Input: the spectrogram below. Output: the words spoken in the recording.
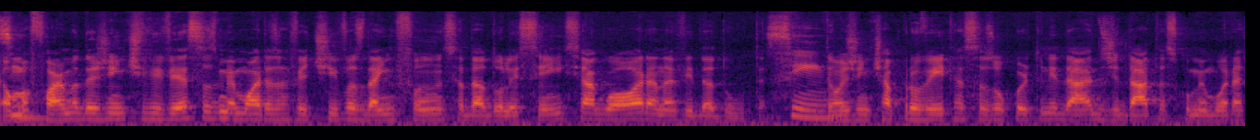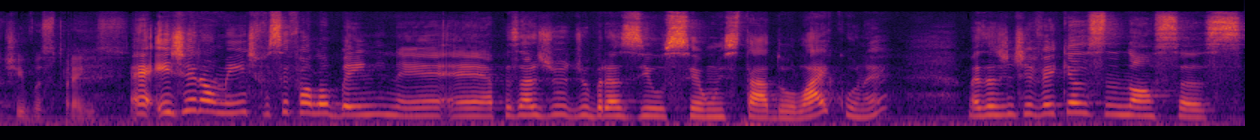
É uma Sim. forma da gente viver essas memórias afetivas da infância, da adolescência, agora na vida adulta. Sim. Então a gente aproveita essas oportunidades de datas comemorativas para isso. É, e geralmente, você falou bem, né? é, apesar de, de o Brasil ser um estado laico, né? Mas a gente vê que as nossas,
